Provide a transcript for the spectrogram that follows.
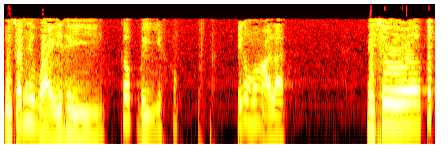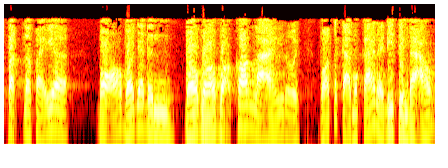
mình sống như vậy thì có bị không? Chỉ con muốn hỏi là, ngày xưa đức phật là phải ờ, bỏ bỏ gia đình, bỏ bỏ bỏ con lại rồi bỏ tất cả một cái để đi tìm đạo.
